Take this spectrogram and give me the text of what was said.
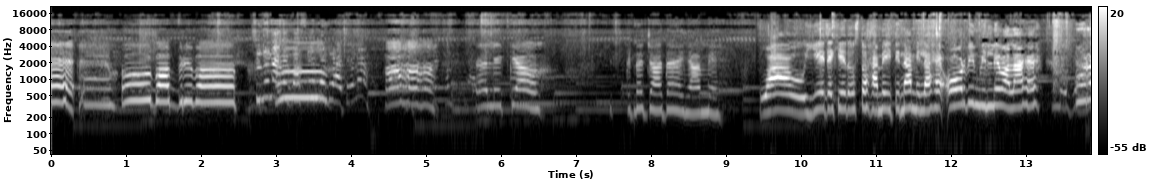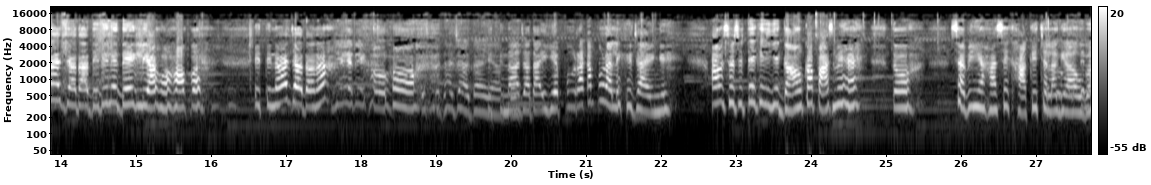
है। ओ बाप रे बाप। हैं ना। हाँ हाँ हाँ। पहले क्या? इतना ज़्यादा है यहाँ में। वाओ ये देखिए दोस्तों हमें इतना मिला है और भी मिलने वाला है। पूरा ज़्यादा दीदी ने देख लिया वहाँ पर। इतना ज़्यादा ना? ये देखो हाँ। इतना ज़्यादा है इतना ज़्यादा ये पूरा का पूरा लेके जाएँगे। हम सोचते हैं कि ये गाँव का पास में है तो सभी यहाँ से खा के चला गया होगा।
